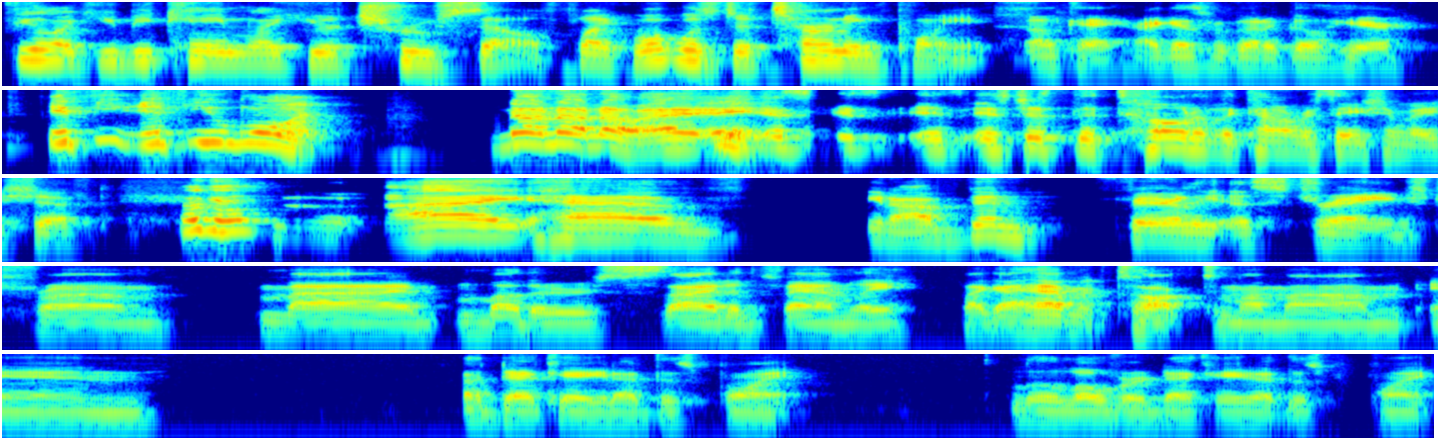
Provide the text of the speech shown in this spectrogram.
feel like you became like your true self? Like what was the turning point? Okay, I guess we're gonna go here. If you if you want. No, no, no. I, yeah. it's, it's it's just the tone of the conversation may shift. Okay. So I have, you know, I've been fairly estranged from my mother's side of the family. Like I haven't talked to my mom in a decade at this point, a little over a decade at this point.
